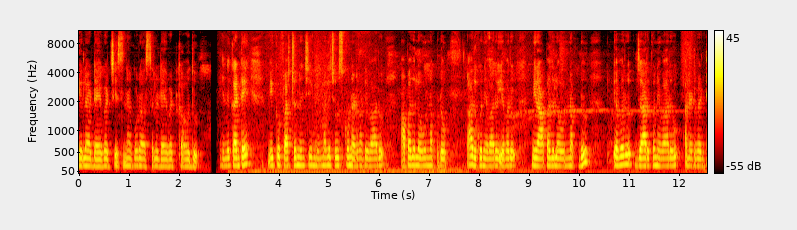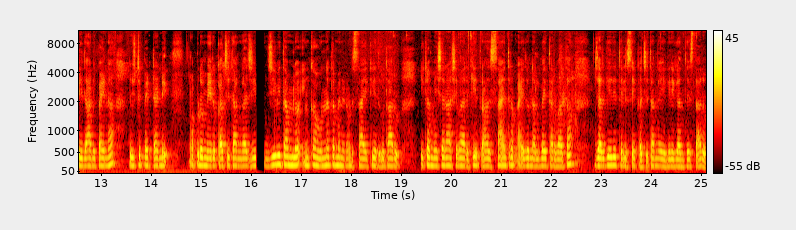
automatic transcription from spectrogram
ఎలా డైవర్ట్ చేసినా కూడా అస్సలు డైవర్ట్ కావద్దు. ఎందుకంటే మీకు ఫస్ట్ నుంచి మిమ్మల్ని చూసుకున్నటువంటి వారు ఆపదలో ఉన్నప్పుడు ఆదుకునేవారు ఎవరు? మీరు ఆపదలో ఉన్నప్పుడు ఎవరు జారుకునేవారు? అన్నటువంటి దానిపైన దృష్టి పెట్టండి. అప్పుడు మీరు ఖచ్చితంగా జీ జీవితంలో ఇంకా ఉన్నతమైనటువంటి స్థాయికి ఎదుగుతారు. ఇక మేషరాశి వారికి సాయంత్రం ఐదు నలభై తర్వాత జరిగేది తెలిసే ఖచ్చితంగా ఎగిరి గంతేస్తారు.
